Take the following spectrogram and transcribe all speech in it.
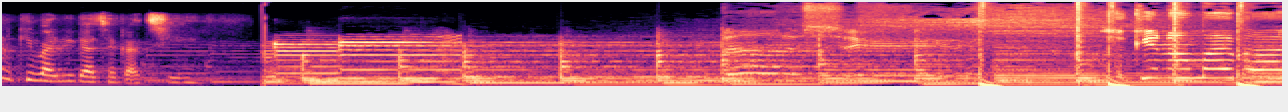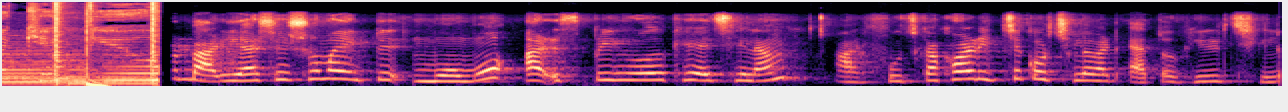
আর কি বাড়ির কাছাকাছি. বাড়ি আসার সময় একটু মোমো আর স্প্রিং রোল খেয়েছিলাম, আর ফুচকা খাওয়ার ইচ্ছে করছিল বাট এত ভিড় ছিল।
